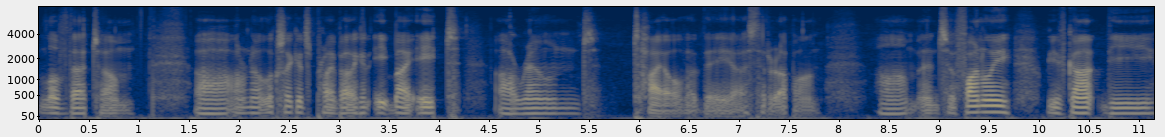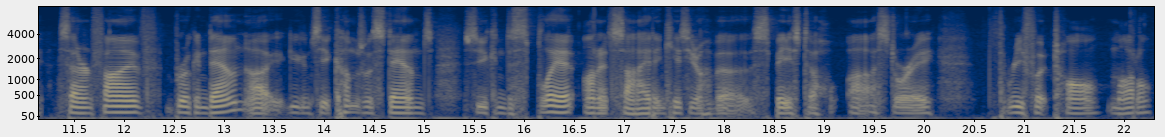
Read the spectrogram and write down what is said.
love that. Um, uh, I don't know. It looks like it's probably about like an eight by eight uh, round tile that they uh, set it up on. Um, and so finally, we've got the Saturn V broken down. Uh, you can see it comes with stands, so you can display it on its side in case you don't have a space to uh, store a three foot tall model.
